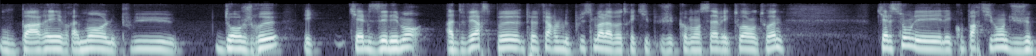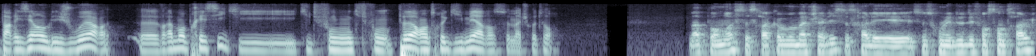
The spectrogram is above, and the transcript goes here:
vous paraît vraiment le plus dangereux et quels éléments adverses peuvent, faire le plus mal à votre équipe? Je vais commencer avec toi, Antoine. Quels sont les, compartiments du jeu parisien ou les joueurs euh, vraiment précis qui, te font, peur, entre guillemets, avant ce match retour? Bah pour moi, ce sera comme au match aller, ce, seront les deux défenses centrales.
